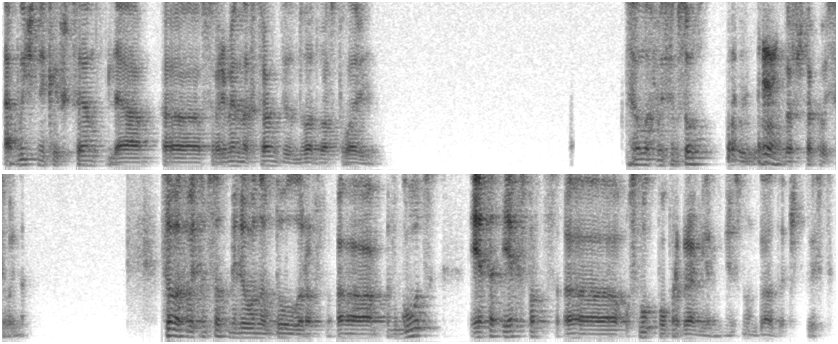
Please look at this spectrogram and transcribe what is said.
Обычный коэффициент для э, современных стран где-то 2-2,5. Целых 800, даже такое сегодня? Целых 800 миллионов долларов э, в год – это экспорт э, услуг по программированию из Бангладеш. То есть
